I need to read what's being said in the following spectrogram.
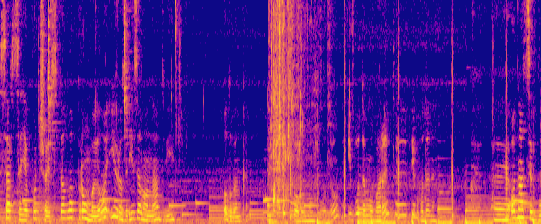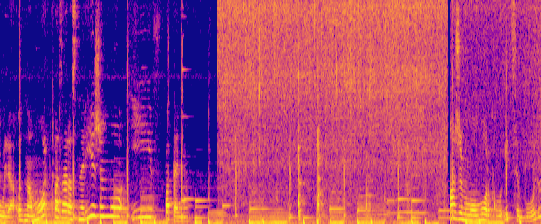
Серце я почистила, промила і розрізала на дві половинки. Підсолимо воду і будемо варити півгодини. Е, Одна цибуля, одна морква. Зараз наріжемо і в пательню. Мажемо моркву і цибулю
